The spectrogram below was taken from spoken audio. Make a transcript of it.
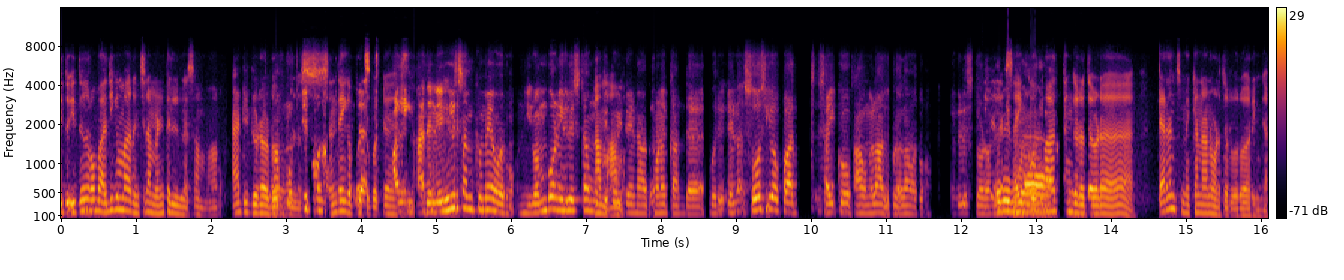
இது இது ரொம்ப அதிகமா இருந்துச்சுன்னா மென்டல் இல்னஸா மாறும். ஆட்டிடியூடா டவுட்ஃபுல்னஸ் சந்தேகப்பட்டு பட்டு அது அது நிகிலிசம்க்குமே வரும். நீ ரொம்ப நிகிலிஸ்டா முத்தி. போயிட்டேன்னா உனக்கு அந்த ஒரு என்ன சோசியோபாத் சைக்கோ அவங்க எல்லாம் அதுக்குள்ளதான் இந்த- சைக்கோபாத்துங்கிறத விட டெரன்ஸ் மெக்கனான்னு ஒருத்தர் வருவார் இங்க.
